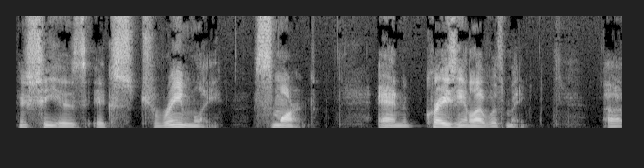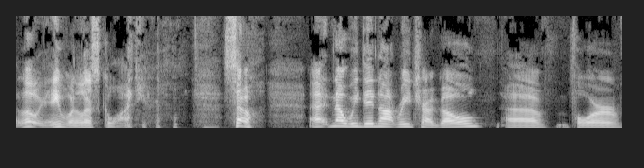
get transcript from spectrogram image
and she is extremely smart and crazy in love with me. Uh, oh, anyway, let's go on here. so, uh, no, we did not reach our goal uh, for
